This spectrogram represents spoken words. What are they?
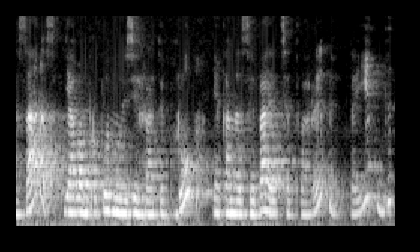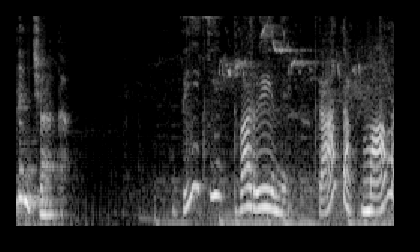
А зараз я вам пропоную зіграти в гру, яка називається Тварини та їх дитинчата. Дикі тварини, тата, мами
